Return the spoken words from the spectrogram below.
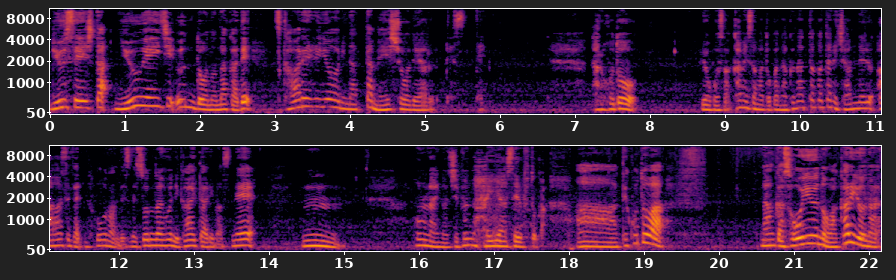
隆盛したニューエイジ運動の中で使われるようになった名称であるんですって。なるほど。陽子さん神様とか亡くなった方にチャンネル合わせたりそうなんですね。そんな風に書いてありますね。うん。本来の自分のハイヤーセルフとか。ああってことはなんかそういうの分かるような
